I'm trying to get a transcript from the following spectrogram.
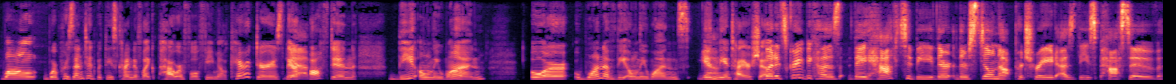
while we're presented with these kind of like powerful female characters, they're Yeah. often the only one or one of the only ones Yeah. in the entire show. But it's great because they have to be they're they're still not portrayed as these passive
